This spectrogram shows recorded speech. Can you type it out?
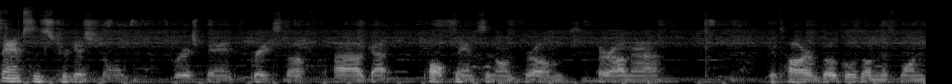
Samson's traditional British band. Great stuff. Uh, got Paul Samson on drums, or on uh, guitar and vocals on this one.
